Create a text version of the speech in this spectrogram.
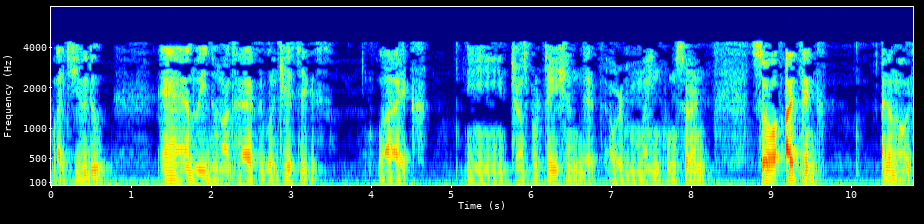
like you do, and we do not have logistics like in transportation that our main concern. So I think I don't know if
